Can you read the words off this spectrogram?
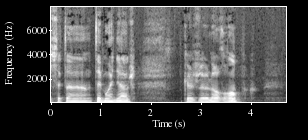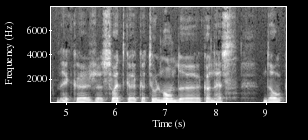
c'est un témoignage que je leur rends et que je souhaite que, tout le monde connaisse. Donc,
